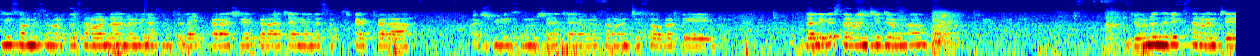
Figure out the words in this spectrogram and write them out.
श्री स्वामी समर्थ सर्वांना नवीन असेल तर लाईक करा शेअर करा चॅनलला सबस्क्राईब करा. अश्विनी सुमुश चॅनलवर सर्वांचे स्वागत आहे. झाले का सर्वांचे जेवण. जेवण झाले का सर्वांचे?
